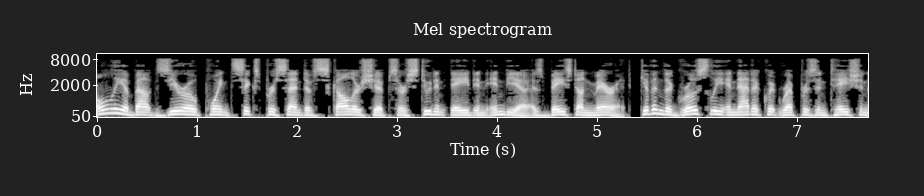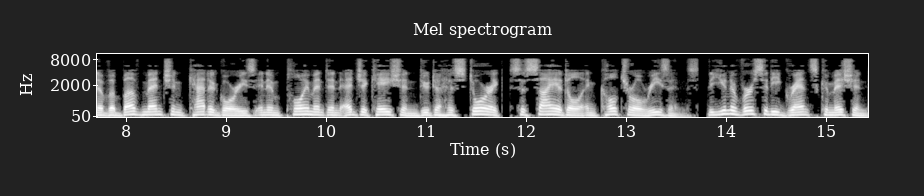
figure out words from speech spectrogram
Only about 0.6% of scholarships or student aid in India is based on merit. Given the grossly inadequate representation of above-mentioned categories in employment and education due to historic, societal and cultural reasons, the University Grants Commission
